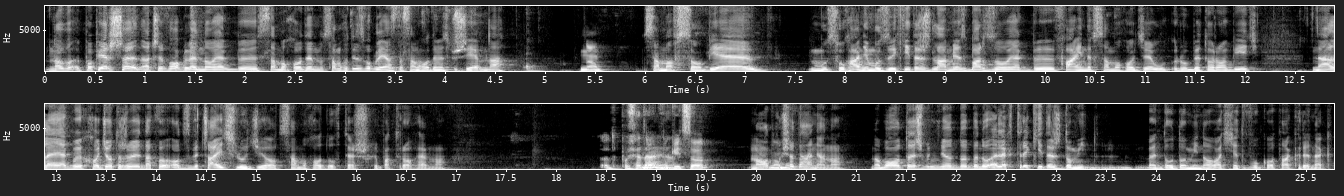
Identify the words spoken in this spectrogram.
No po pierwsze, znaczy w ogóle, no jakby samochodem, no samochód jest w ogóle, jazda samochodem jest przyjemna. No. sama w sobie. Mu- Słuchanie muzyki też dla mnie jest bardzo jakby fajne w samochodzie, lubię to robić. No ale jakby chodzi o to, żeby jednak odzwyczaić ludzi od samochodów też chyba trochę, no. Od no posiadania. póki co No od No, posiadania, no. No bo też nie- no, będą elektryki też domi będą dominować niedługo, tak, rynek.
